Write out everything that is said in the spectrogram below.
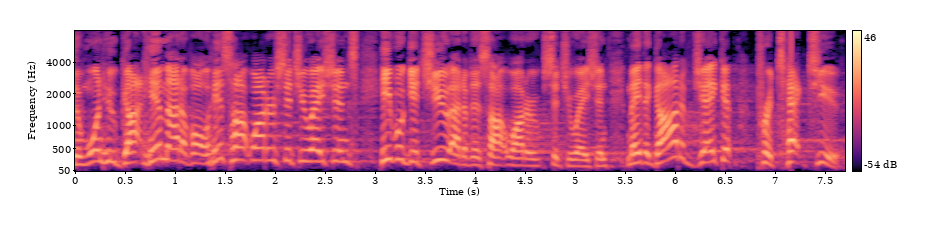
the one who got him out of all his hot water situations, he will get you out of this hot water situation. May the God of Jacob protect you.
